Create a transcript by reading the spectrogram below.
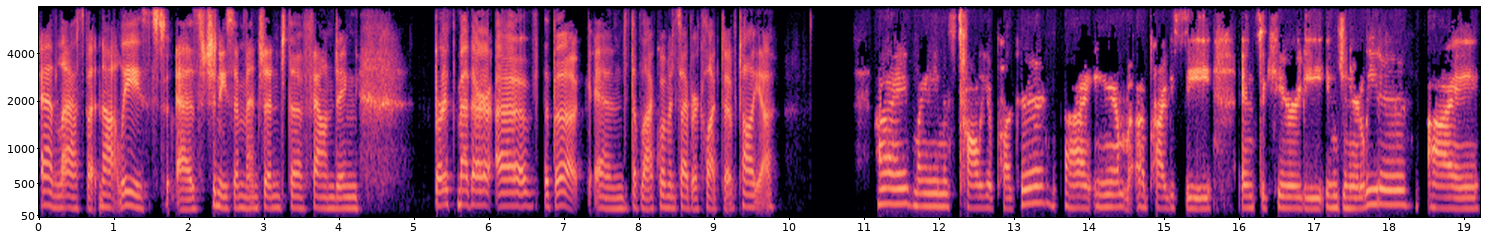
And last but not least, as Shinesa mentioned, the founding birth mother of the book and the Black Women Cyber Collective, Talya. Hi, my name is Talya Parker. I am a privacy and security engineer leader. I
